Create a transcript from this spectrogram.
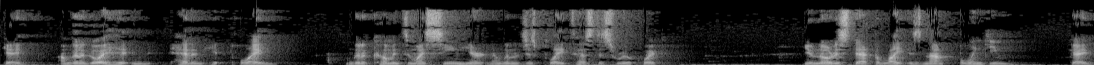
Okay, I'm going to go ahead and, ahead and hit play. I'm going to come into my scene here and I'm going to just play test this real quick. You'll notice that the light is not blinking. Okay,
